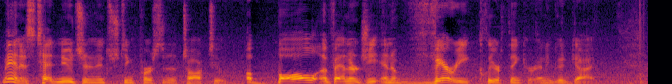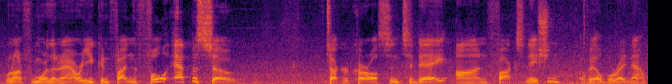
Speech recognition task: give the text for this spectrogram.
Man, is Ted Nugent an interesting person to talk to? A ball of energy and a very clear thinker and a good guy. Went on for more than an hour. You can find the full episode Tucker Carlson today on Fox Nation, available right now.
